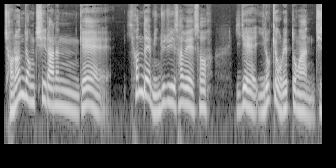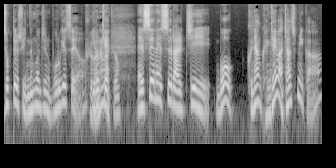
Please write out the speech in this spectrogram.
전원 정치라는 게 현대 민주주의 사회에서 이게 이렇게 오랫동안 지속될 수 있는 건지는 모르겠어요. 불가능하죠. 이렇게 SNS랄지 뭐 그냥 굉장히 많지 않습니까?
